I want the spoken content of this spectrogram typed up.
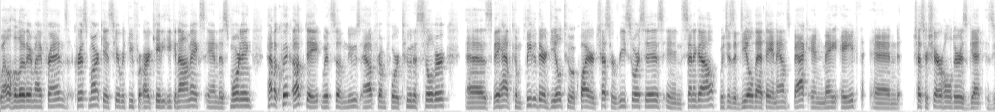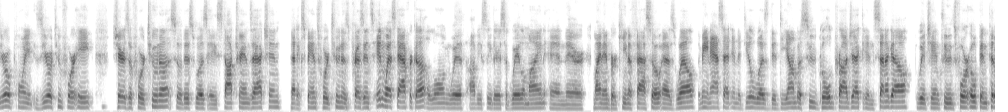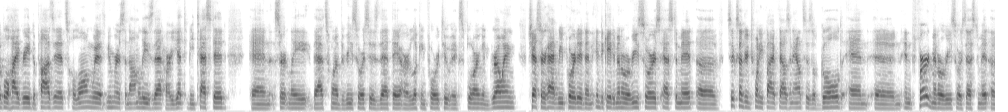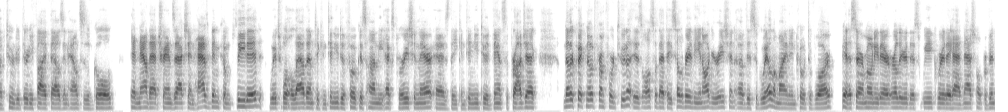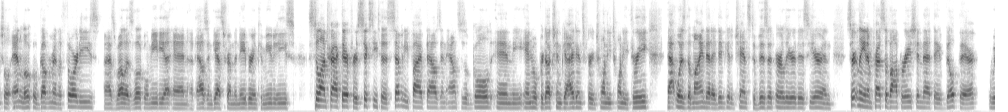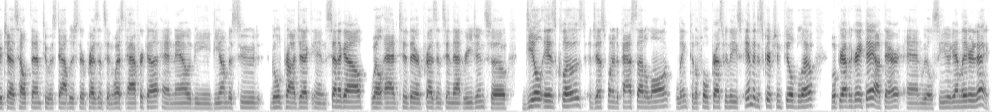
Well, hello there, my friends. Chris Marcus here with you for Arcadia Economics. And this morning, have a quick update with some news out from Fortuna Silver as they have completed their deal to acquire Chesser Resources in Senegal, which is a deal that they announced back in May 8th. And Chesser shareholders get 0.0248 shares of Fortuna. So this was a stock transaction that expands Fortuna's presence in West Africa, along with obviously their Seguela mine and their mine in Burkina Faso as well. The main asset in the deal was the Diamba Sud Gold Project in Senegal, which includes four open pitable high grade deposits, along with numerous anomalies that are yet to be tested and certainly that's one of the resources that they are looking forward to exploring and growing. Chesser had reported an indicated mineral resource estimate of 625,000 ounces of gold and an inferred mineral resource estimate of 235,000 ounces of gold. And now that transaction has been completed, which will allow them to continue to focus on the exploration there as they continue to advance the project. Another quick note from Fortuna is also that they celebrated the inauguration of the Seguela mine in Cote d'Ivoire. They had a ceremony there earlier this week where they had national, provincial, and local government authorities, as well as local media and a thousand guests from the neighboring communities. Still on track there for 60 to 75,000 ounces of gold in the annual production guidance for 2023. That was the mine that I did get a chance to visit earlier this year, and certainly an impressive operation that they've built there which has helped them to establish their presence in West Africa. And now the Diamba Sud Gold Project in Senegal will add to their presence in that region. So, deal is closed. Just wanted to pass that along. Link to the full press release in the description field below. Hope you're having a great day out there, and we'll see you again later today.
